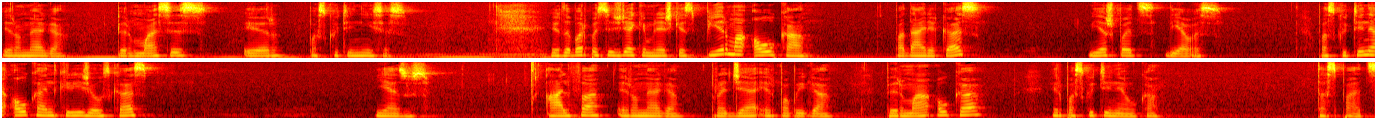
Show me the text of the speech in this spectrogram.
ir omega, pirmasis ir paskutinysis. Ir dabar pasižiūrėkim, reiškia, pirmą auką padarė kas? Viešpats Dievas. Paskutinę auką ant kryžiaus kas? Jėzus. Alfa ir omega. Pradžia ir pabaiga. Pirma auka ir paskutinė auka. Tas pats,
